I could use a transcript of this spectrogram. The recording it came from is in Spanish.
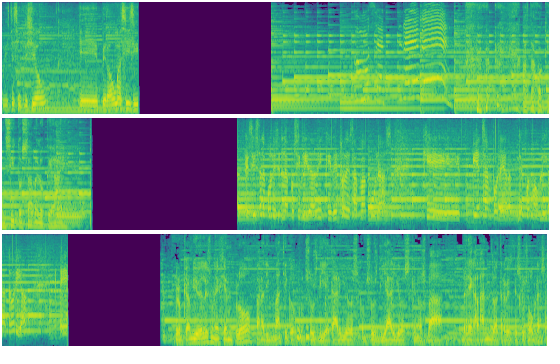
Viste en prisión, eh, pero aún así sí. ¿Cómo se atreven? Hasta Joaquincito sabe lo que hay. Existe la, la posibilidad de que dentro de esas vacunas que piensan poner de forma obligatoria, Pero en cambio él es un ejemplo paradigmático con sus dietarios, con sus diarios que nos va regalando a través de sus obras.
